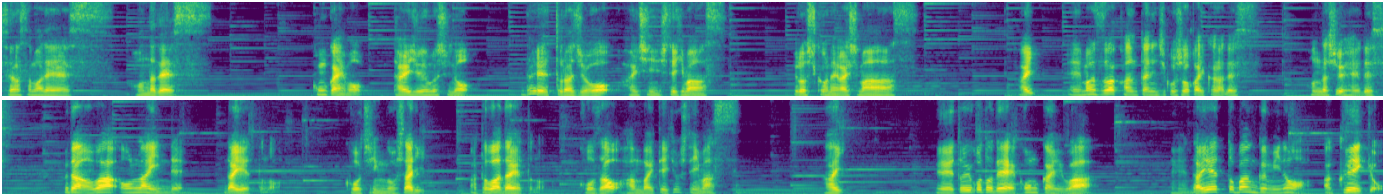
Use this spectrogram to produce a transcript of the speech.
世話様です。本田です。今回も体重無視のダイエットラジオを配信していきます。よろしくお願いします。はい、えーまずは簡単に自己紹介からです。本田修平です。普段はオンラインでダイエットのコーチングをしたり、あとはダイエットの講座を販売提供しています。はい。えーということで、今回は、えーダイエット番組の悪影響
